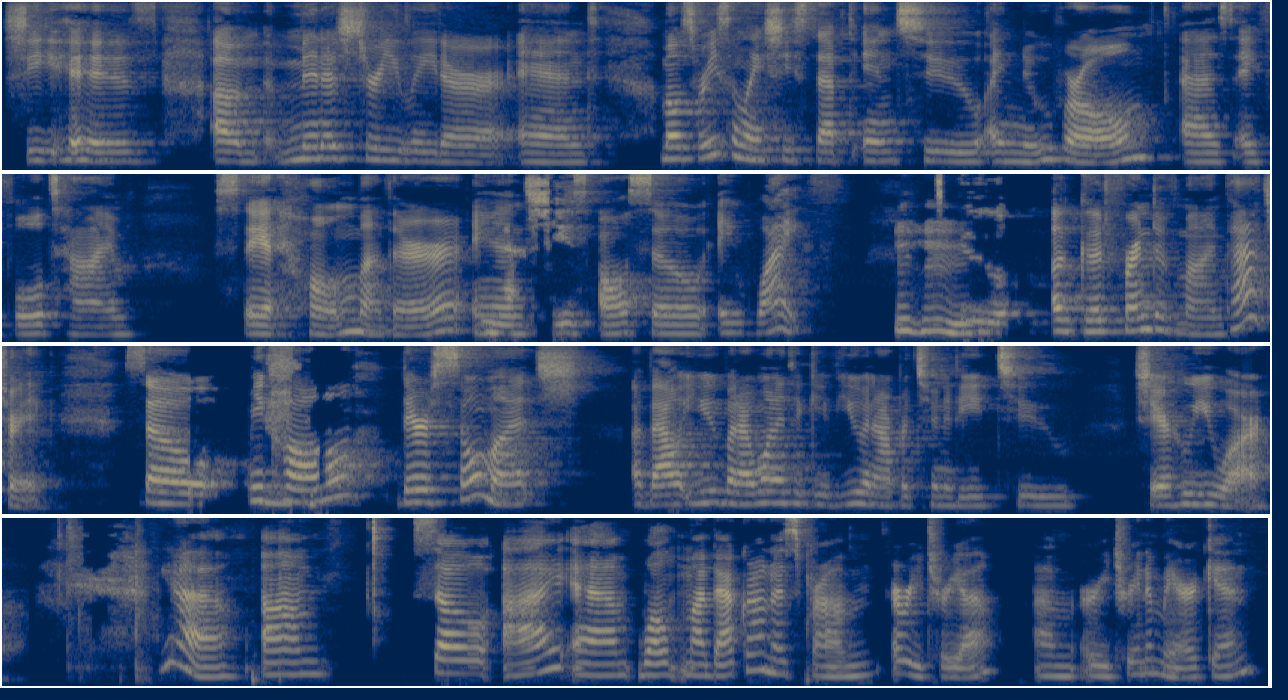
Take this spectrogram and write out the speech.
she is a ministry leader, and most recently, she stepped into a new role as a full time stay at home mother, and yeah. she's also a wife mm-hmm. to a good friend of mine, Patrick. So, Mikal, there's so much about you, but I wanted to give you an opportunity to share who you are. Yeah. Um, so I am, well, my background is from Eritrea. I'm Eritrean American.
